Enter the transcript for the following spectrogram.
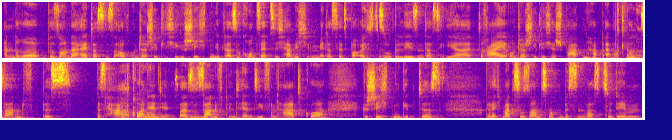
andere Besonderheit, dass es auch unterschiedliche Geschichten gibt. Also grundsätzlich habe ich mir das jetzt bei euch so gelesen, dass ihr drei unterschiedliche Sparten habt, einmal von Genau. sanft bis, bis Hardcore, nennt ihr es, also sanft, intensiv und Hardcore-Geschichten gibt es. Vielleicht magst du sonst noch ein bisschen was zu dem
